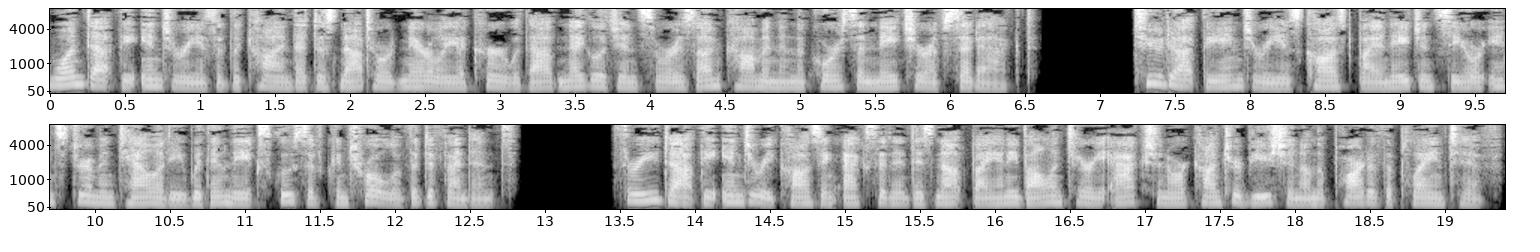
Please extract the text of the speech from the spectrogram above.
1. The injury is of the kind that does not ordinarily occur without negligence or is uncommon in the course and nature of said act. 2. The injury is caused by an agency or instrumentality within the exclusive control of the defendant. 3. The injury causing accident is not by any voluntary action or contribution on the part of the plaintiff.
